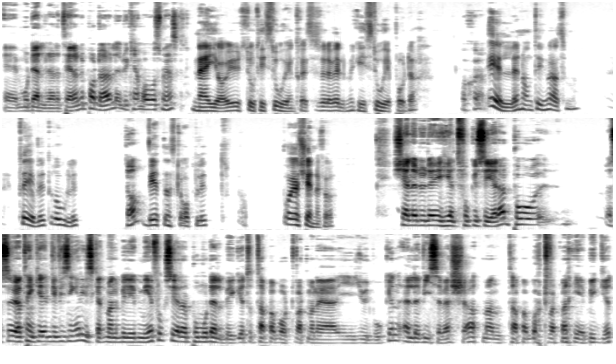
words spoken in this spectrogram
eh, modellrelaterade poddar eller det kan vara vad som helst? Nej, jag har ju ett stort historieintresse så det är väldigt mycket historiepoddar. Vad skönt. Eller någonting alltså, trevligt, roligt, ja. vetenskapligt, ja, vad jag känner för. Känner du dig helt fokuserad på Alltså jag tänker, det finns ingen risk att man blir mer fokuserad på modellbygget och tappar bort vart man är i ljudboken. Eller vice versa, att man tappar bort vart man är i bygget.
